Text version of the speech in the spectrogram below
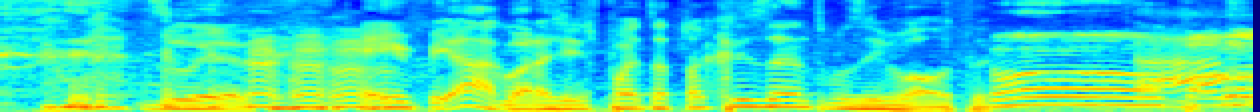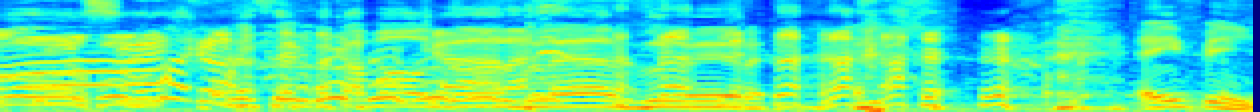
Zoeira. Enfim, ah, agora a gente pode tatuar crisântemos em volta. Oh, Paulo Grosso, hein, cara? Ficar maldoso, né? Zoeira. Enfim,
